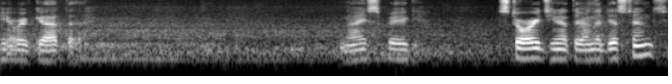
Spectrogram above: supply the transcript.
here we've got the nice big storage unit there in the distance.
